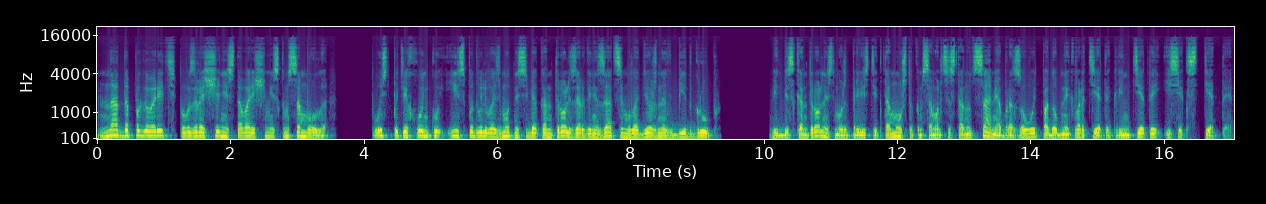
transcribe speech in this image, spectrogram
Надо поговорить по возвращении с товарищами из комсомола. Пусть потихоньку исподволь возьмут на себя контроль за организацией молодежных бит-групп. Ведь бесконтрольность может привести к тому, что комсомольцы станут сами образовывать подобные квартеты, квинтеты и секстеты.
